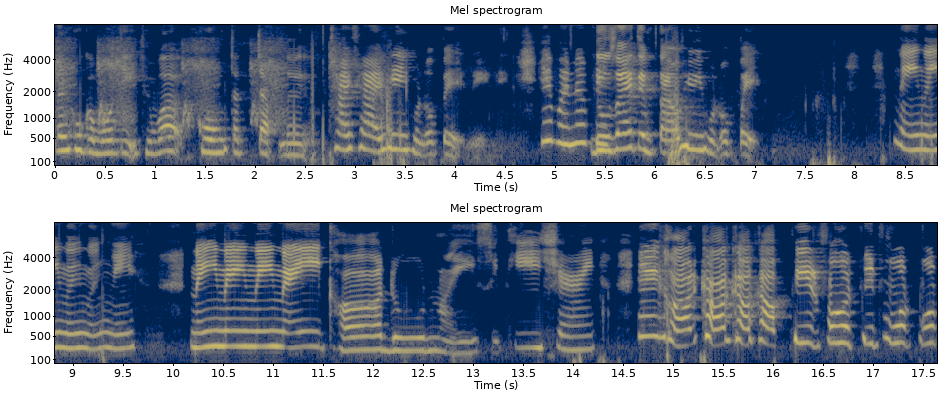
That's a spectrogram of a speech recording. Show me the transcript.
เล่นคู่กับโมจิ ถือว่าโกงจัดๆเลย ใช่ใช่ๆพี่มีผลโอเปะนี่นี่ให้ไปนะดูซะให้เต็มตาว่าพี่มีผลโอเปะ ในในในในในในในในในขอดูหน่อยสิพี่ชายให้ขอขอขอขอพีดฟูดพีดฟูดฟูด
